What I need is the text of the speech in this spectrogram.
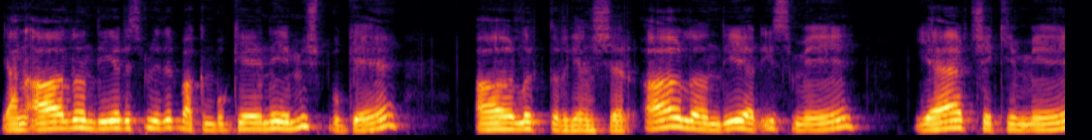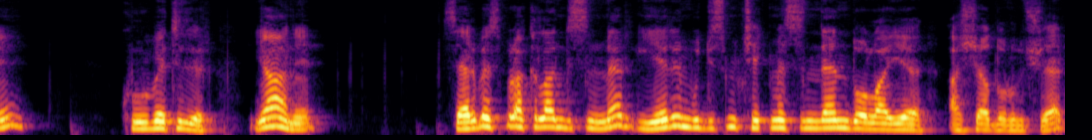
Yani ağırlığın diğer ismi nedir? Bakın bu G neymiş? Bu G ağırlıktır gençler. Ağırlığın diğer ismi yer çekimi kuvvetidir. Yani serbest bırakılan cisimler yerin bu cismi çekmesinden dolayı aşağı doğru düşer.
